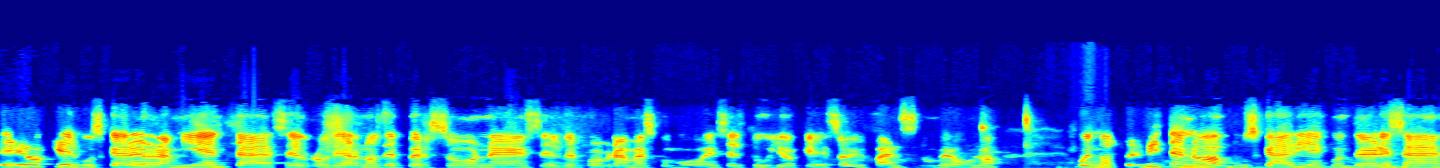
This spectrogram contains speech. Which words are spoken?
creo que el buscar herramientas, el rodearnos de personas, el ver programas como es el tuyo, que soy fans número uno, pues nos permite, ¿no? Buscar y encontrar esa,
